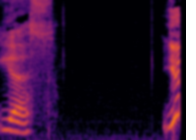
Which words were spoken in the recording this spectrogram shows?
Yes. Yeah.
